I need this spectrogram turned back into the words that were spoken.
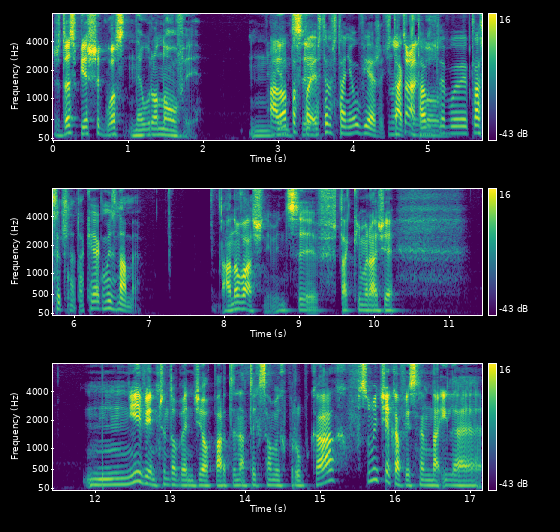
że to jest pierwszy głos neuronowy. A no to w to jestem w stanie uwierzyć. No tak, tak, bo tam były klasyczne, takie jak my znamy. A no właśnie, więc y, w takim razie nie wiem, czy to będzie oparte na tych samych próbkach. W sumie ciekaw jestem, na ile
